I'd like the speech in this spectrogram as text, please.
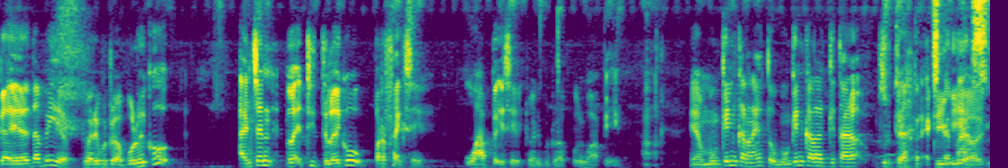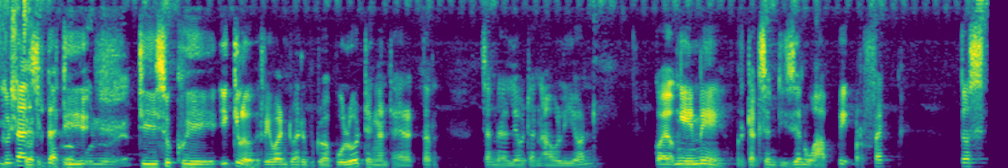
Gak ya tapi ya 2020 itu ancen lek didelok iku perfect sih apik sih 2020 Wapi. Heeh. Ya mungkin karena itu, mungkin kalau kita sudah, di, iya, kita di sudah di 2020 ya. disuguhi iki loh Rewind 2020 dengan director Chandra Leo dan Aulion. Kayak ngene, production design wapi perfect. Terus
